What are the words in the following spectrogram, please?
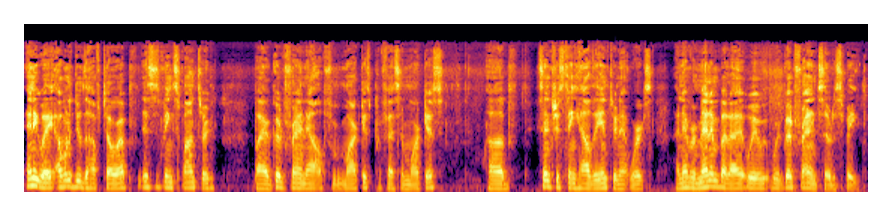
Anyway, I want to do the Haftarah. Up. This is being sponsored by our good friend Alfred Marcus, Professor Marcus. Uh, it's interesting how the internet works. I never met him, but I, we, we're good friends, so to speak.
